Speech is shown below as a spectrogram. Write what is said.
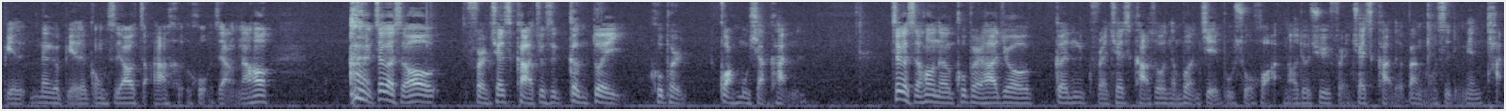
别那个别的公司要找他合伙这样。然后 这个时候 Francesca 就是更对 Cooper 刮目相看了。这个时候呢，Cooper 他就跟 Francesca 说能不能借一步说话，然后就去 Francesca 的办公室里面谈。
